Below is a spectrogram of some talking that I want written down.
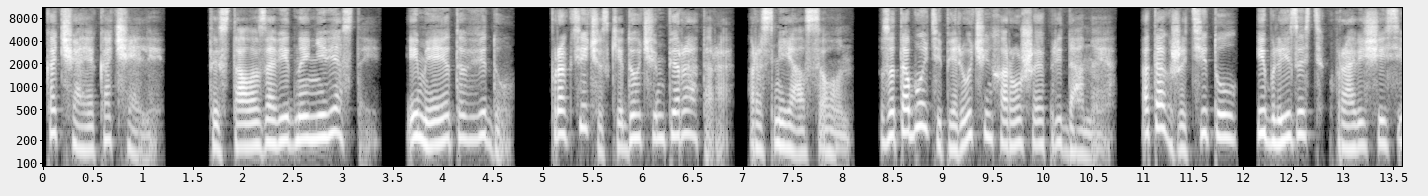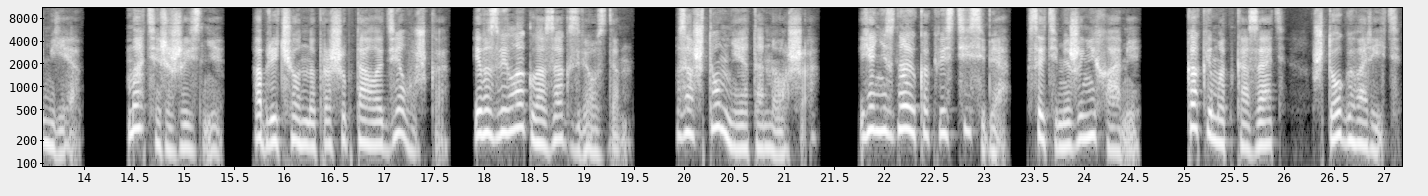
качая качели. Ты стала завидной невестой, имея это в виду. Практически дочь императора, рассмеялся он. За тобой теперь очень хорошее приданое, а также титул и близость к правящей семье. Матерь жизни, обреченно прошептала девушка и возвела глаза к звездам. За что мне эта ноша? Я не знаю, как вести себя с этими женихами, как им отказать, что говорить.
